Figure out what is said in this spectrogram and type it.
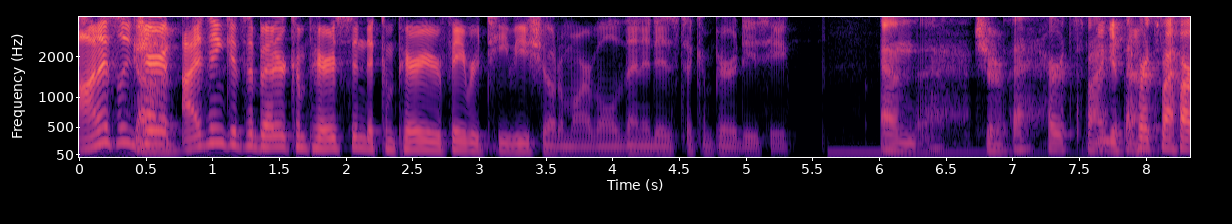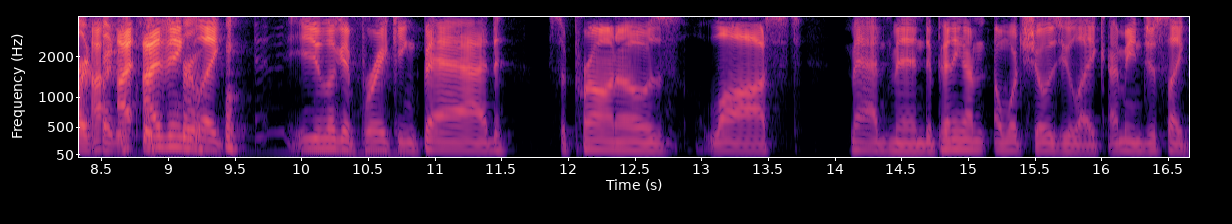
Honestly, Got Jared, it. I think it's a better comparison to compare your favorite TV show to Marvel than it is to compare DC. and Sure. that hurts my that that. hurts my heart I, but I, it's, I think true. like you look at Breaking Bad, Sopranos, Lost, Mad Men, depending on, on what shows you like. I mean, just like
